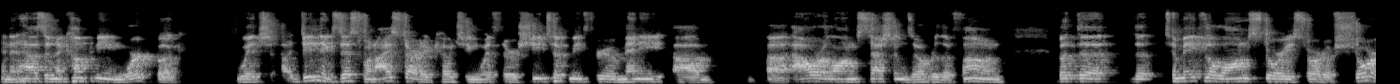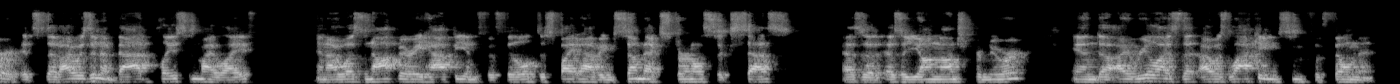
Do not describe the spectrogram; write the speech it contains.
and it has an accompanying workbook which uh, didn't exist when I started coaching with her. She took me through many um, uh, hour long sessions over the phone. But the, the, to make the long story sort of short, it's that I was in a bad place in my life and I was not very happy and fulfilled despite having some external success as a, as a young entrepreneur. And uh, I realized that I was lacking some fulfillment.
